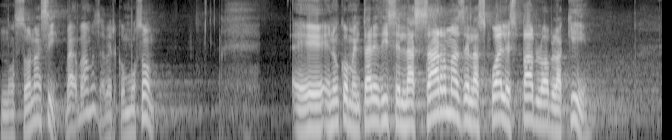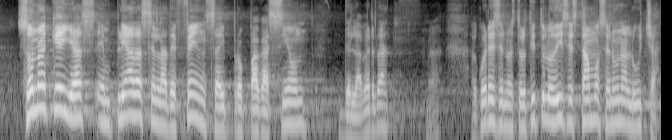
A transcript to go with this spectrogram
no son así. Vamos a ver cómo son. Eh, en un comentario dice, las armas de las cuales Pablo habla aquí son aquellas empleadas en la defensa y propagación de la verdad. Acuérdense, nuestro título dice, estamos en una lucha,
